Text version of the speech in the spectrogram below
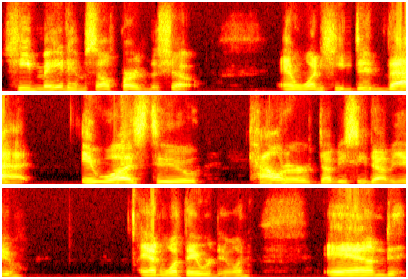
he made himself part of the show. And when he did that it was to counter WCW and what they were doing. And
